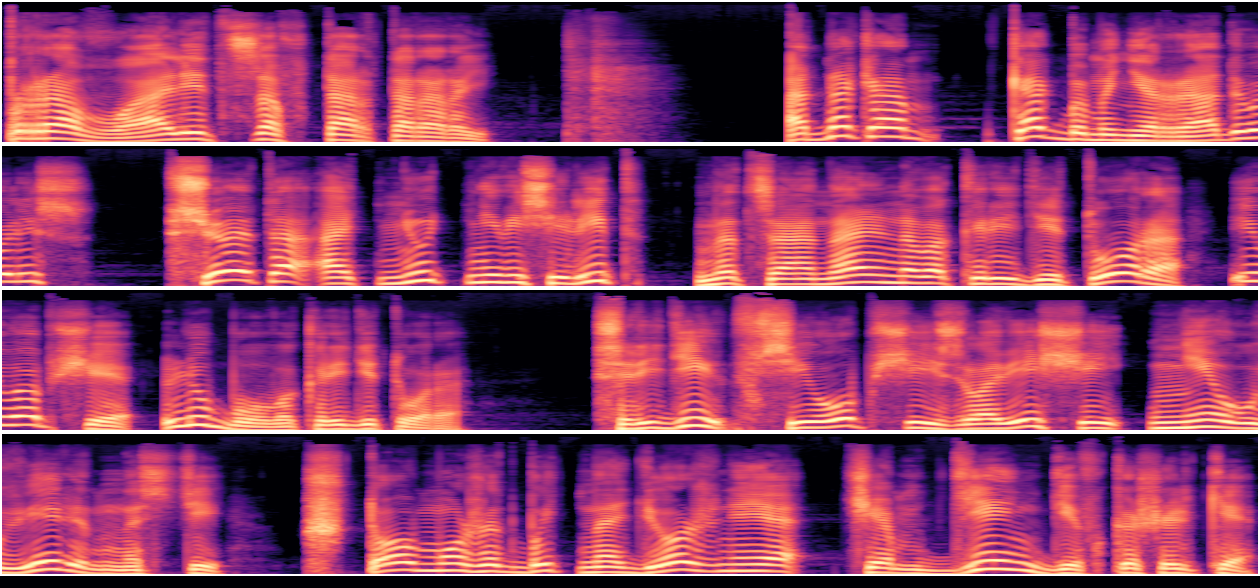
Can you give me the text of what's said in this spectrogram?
провалится в тартарары. Однако, как бы мы ни радовались, все это отнюдь не веселит национального кредитора и вообще любого кредитора. Среди всеобщей зловещей неуверенности что может быть надежнее, чем деньги в кошельке,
